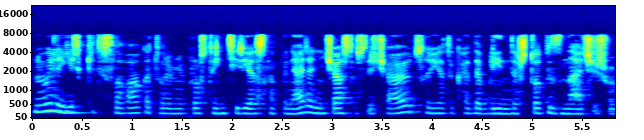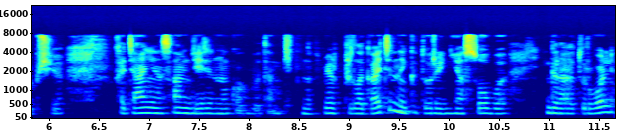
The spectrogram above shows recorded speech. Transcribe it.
Ну или есть какие-то слова, которые мне просто интересно понять, они часто встречаются, и я такая, да блин, да что ты значишь вообще? Хотя они на самом деле, ну как бы там какие-то, например, прилагательные, которые не особо играют роль,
